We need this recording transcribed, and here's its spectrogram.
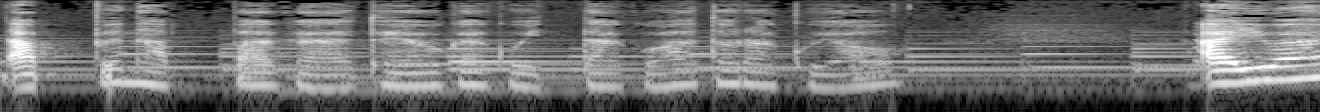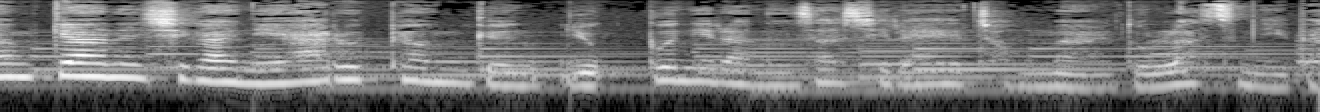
나쁜 아빠가 되어가고 있다고 하더라고요. 아이와 함께하는 시간이 하루 평균 6분이라는 사실에 정말 놀랐습니다.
